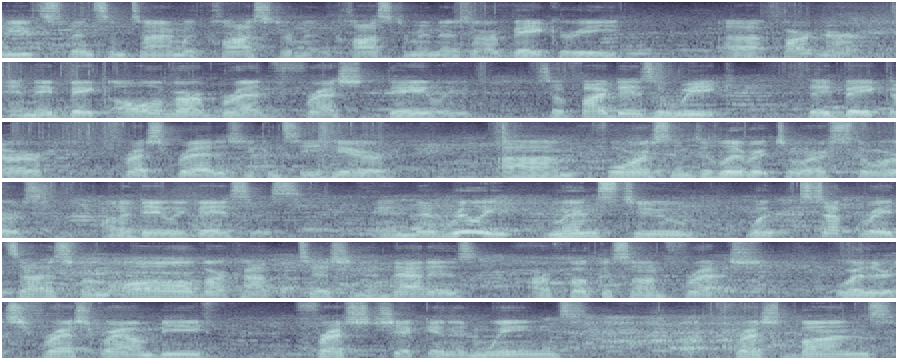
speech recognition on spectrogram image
we've spent some time with Klosterman. Klosterman is our bakery uh, partner, and they bake all of our bread fresh daily. So five days a week, they bake our fresh bread, as you can see here, um, for us and deliver it to our stores on a daily basis. And that really lends to what separates us from all of our competition, and that is our focus on fresh. Whether it's fresh ground beef, fresh chicken and wings, uh, fresh buns,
